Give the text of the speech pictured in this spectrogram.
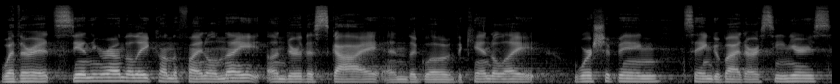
Whether it's standing around the lake on the final night under the sky and the glow of the candlelight, worshiping, saying goodbye to our seniors,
